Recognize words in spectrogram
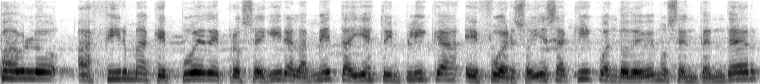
Pablo afirma que puede proseguir a la meta y esto implica esfuerzo. Y es aquí cuando debemos entender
